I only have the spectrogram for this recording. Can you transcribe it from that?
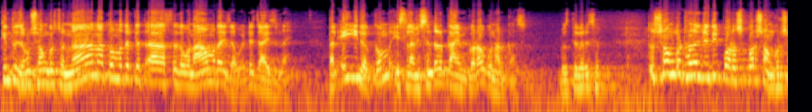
কিন্তু যখন সংঘর্ষ, না না, তোমাদেরকে আসতে দেবো না, আমরাই যাব, এটা জায়জ নাই। তাহলে এইরকম ইসলামী সেন্টার কায়েম করাও গুনার কাজ। বুঝতে পেরেছেন? তো সংগঠনে যদি পরস্পর সংঘর্ষ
